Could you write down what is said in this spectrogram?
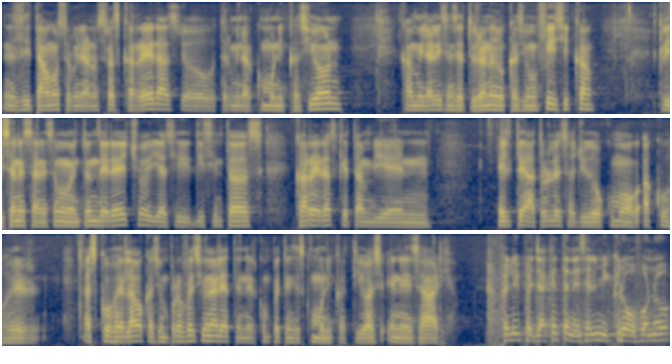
necesitábamos terminar nuestras carreras, yo terminar comunicación, Camila licenciatura en educación física. Cristian está en este momento en Derecho y así distintas carreras que también el teatro les ayudó como a, coger, a escoger la vocación profesional y a tener competencias comunicativas en esa área. Felipe, ya que tenés el micrófono,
